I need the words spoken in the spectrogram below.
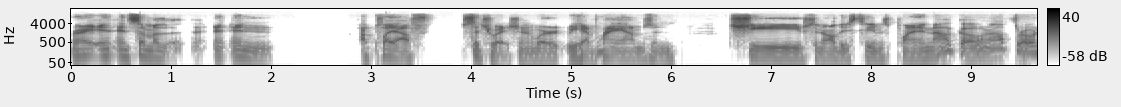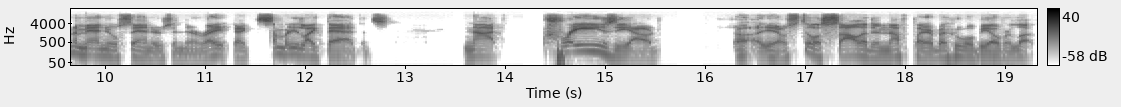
right? And, and some of the, in a playoff situation where we have Rams and Chiefs and all these teams playing. I'll go and I'll throw an Emmanuel Sanders in there, right? Like somebody like that that's not crazy out, uh, you know, still a solid enough player, but who will be overlooked.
